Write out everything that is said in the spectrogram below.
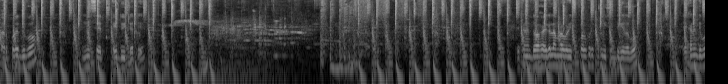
তারপরে দিব নিচের এই দুইটাতে। এখানে দেওয়া হয়ে গেলে আমরা আবার স্ক্রল করে একটু নিচের দিকে যাব। এখানে দিব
